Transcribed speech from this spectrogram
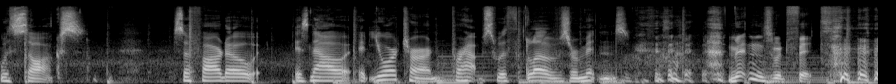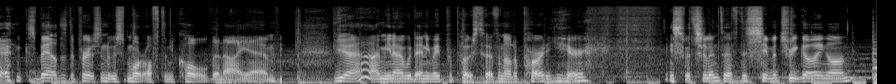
with socks. So Fardo is now at your turn, perhaps with gloves or mittens. mittens would fit, because Beat is the person who's more often cold than I am. Yeah, I mean, I would anyway propose to have another party here in Switzerland to have the symmetry going on.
